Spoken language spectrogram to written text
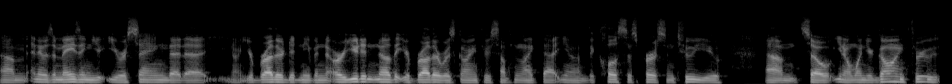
Um, and it was amazing. You, you were saying that uh, you know your brother didn't even, or you didn't know that your brother was going through something like that. You know, the closest person to you. Um, so you know when you're going through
